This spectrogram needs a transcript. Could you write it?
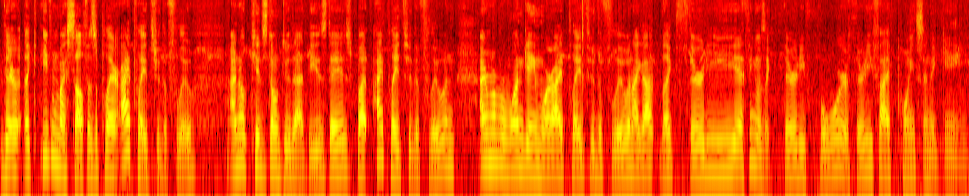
they're like even myself as a player, I played through the flu. I know kids don't do that these days, but I played through the flu, and I remember one game where I played through the flu, and I got like 30, I think it was like 34 or 35 points in a game.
